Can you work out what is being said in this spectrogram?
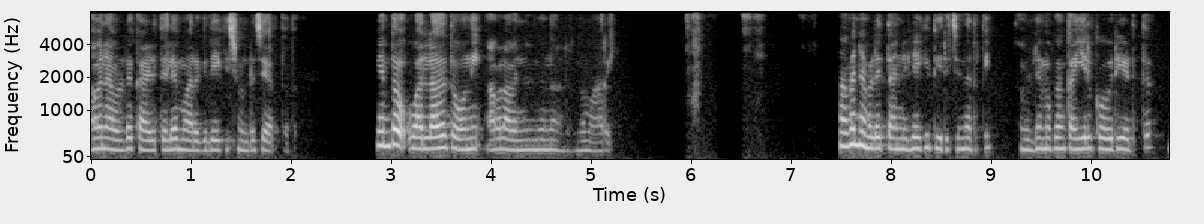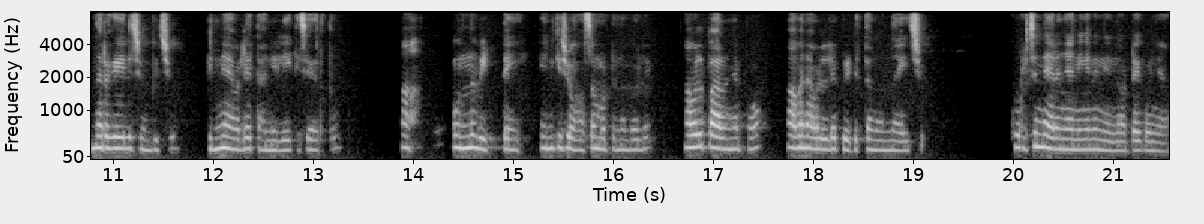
അവൻ അവളുടെ കഴുത്തിലെ മറുകിലേക്ക് ചുണ്ട് ചേർത്തത് എന്തോ വല്ലാതെ തോന്നി അവൾ അവനിൽ നിന്ന് നടന്നു മാറി. അവൻ അവളെ തന്നിലേക്ക് തിരിച്ചു നിർത്തി. അവളുടെ മുഖം കയ്യിൽ കോരിയെടുത്ത് നെറുകയിൽ ചുംബിച്ചു. പിന്നെ അവളെ തന്നിലേക്ക് ചേർത്തു. ആ ഒന്ന് വിട്ടേ. എനിക്ക് ശ്വാസം മുട്ടുന്ന പോലെ. അവൾ പറഞ്ഞപ്പോൾ അവൻ അവളുടെ പിടുത്തം ഒന്ന് അയച്ചു. കുറച്ചു നേരം ഞാനിങ്ങനെ നിന്നോട്ടെ കുഞ്ഞാ.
